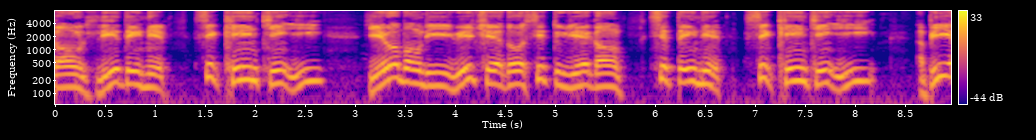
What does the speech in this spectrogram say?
ကောင်း၄သိန်းနှင့်စစ်ခင်းခြင်း၏ ယေရောဗောင်သည်ရွေးချယ်သောစစ်သူရဲကောင်းစစ်သိန်းနှင့်စစ်ခင်းခြင်း၏အဘိယ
